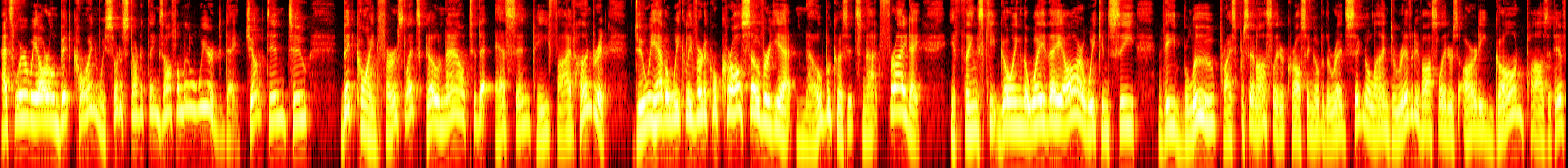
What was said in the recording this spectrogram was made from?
that's where we are on Bitcoin. We sort of started things off a little weird today. Jumped into Bitcoin first. Let's go now to the S&P 500. Do we have a weekly vertical crossover yet? No, because it's not Friday. If things keep going the way they are, we can see the blue price percent oscillator crossing over the red signal line. Derivative oscillator's already gone positive,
